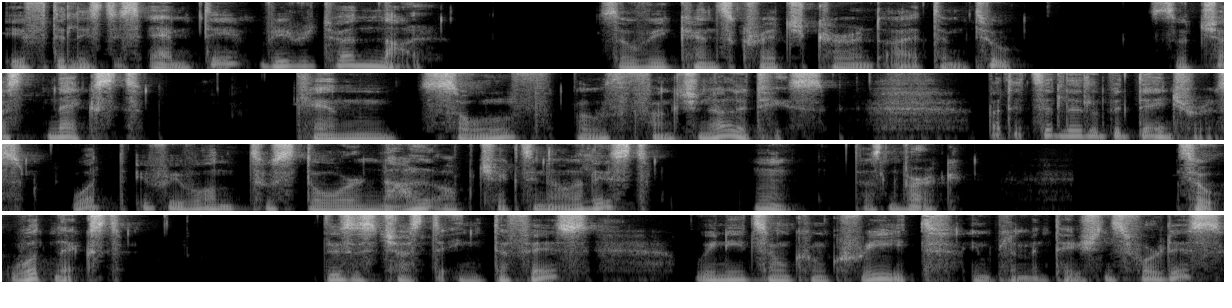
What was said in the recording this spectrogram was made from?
if the list is empty, we return null. So we can scratch current item too. So just next can solve both functionalities. But it's a little bit dangerous. What if we want to store null objects in our list? Hmm, doesn't work. So what next? This is just the interface. We need some concrete implementations for this.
